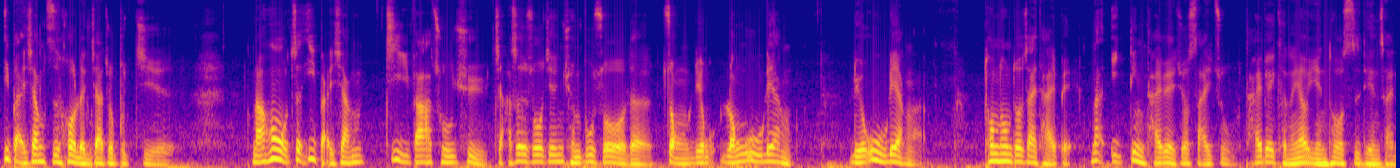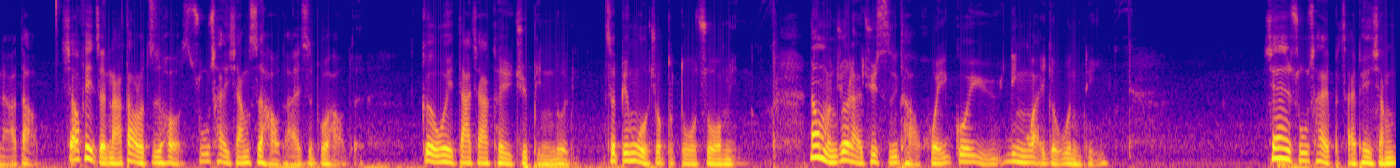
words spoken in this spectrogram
一百箱之后人家就不接了。然后这一百箱寄发出去，假设说今天全部所有的总流容物量、流物量啊，通通都在台北，那一定台北就塞住，台北可能要延后四天才拿到。消费者拿到了之后，蔬菜箱是好的还是不好的？各位大家可以去评论，这边我就不多说明。那我们就来去思考，回归于另外一个问题：现在蔬菜宅配箱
